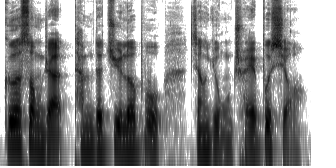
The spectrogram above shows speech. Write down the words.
歌颂着他们的俱乐部将永垂不朽。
